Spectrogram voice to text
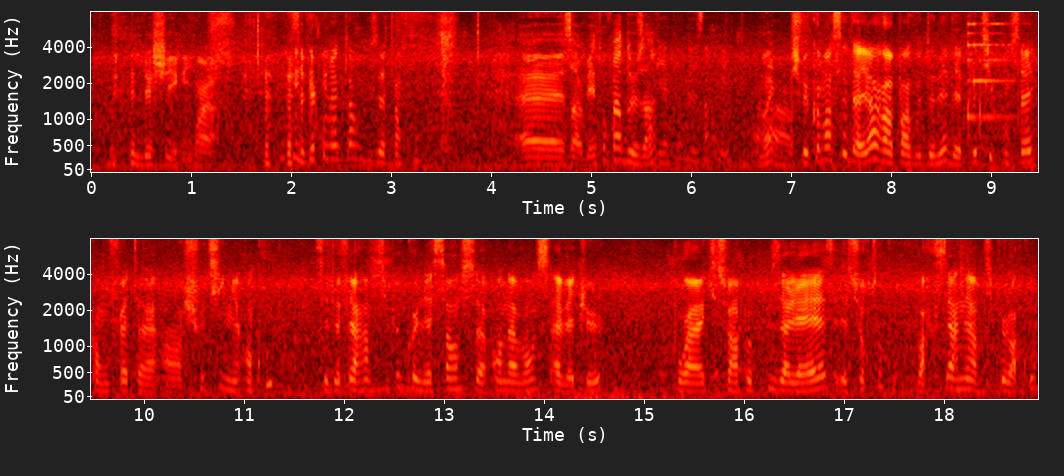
le chéri. Voilà. ça fait combien de temps que vous êtes en couple? Ça va bientôt faire deux ans. Bientôt deux ans, oui. Ah. Je vais commencer d'ailleurs par vous donner des petits conseils quand vous faites un shooting en couple. C'est de faire un petit peu connaissance en avance avec eux pour euh, qu'ils soient un peu plus à l'aise et surtout pour pouvoir cerner un petit peu leur couple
